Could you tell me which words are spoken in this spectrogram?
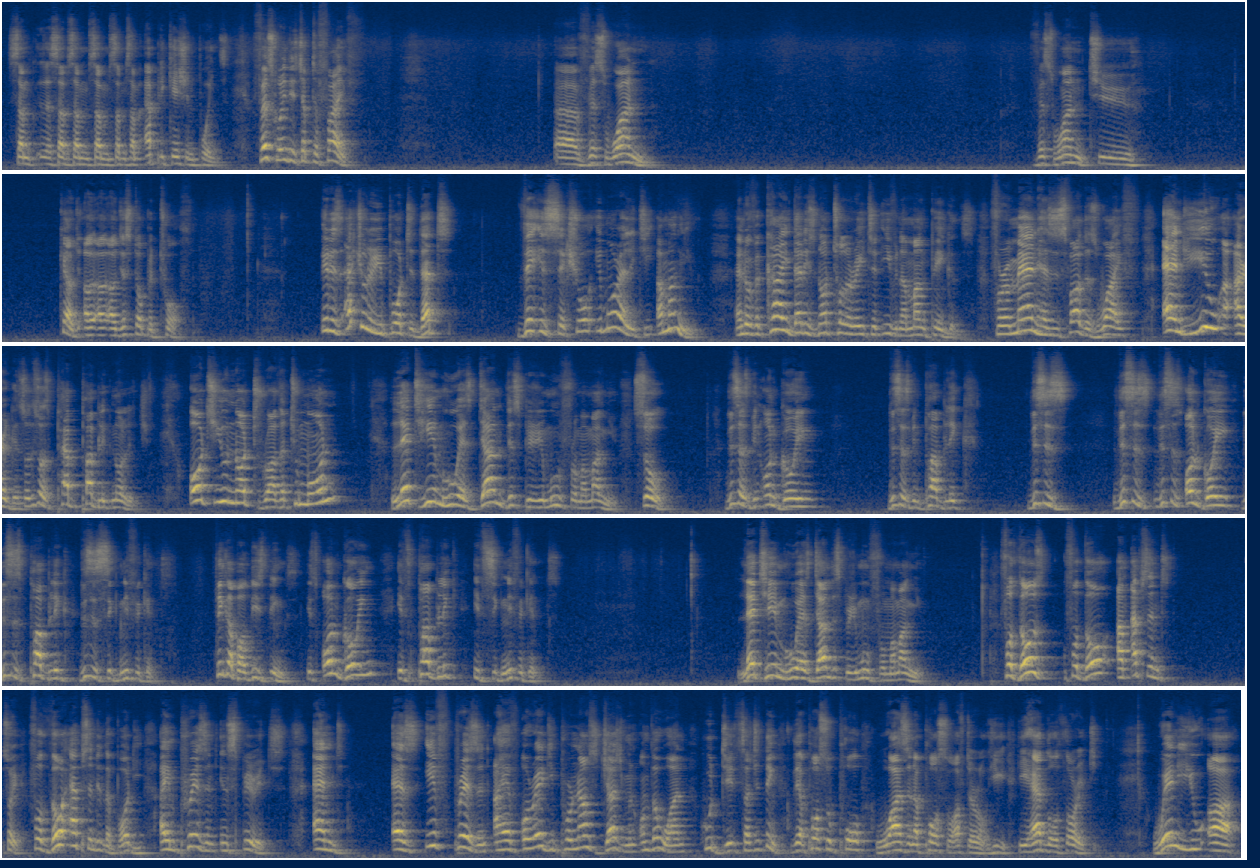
some some some some some some application points. First Corinthians chapter five, uh, verse one. Verse 1 to. Okay, I'll, I'll, I'll just stop at 12. It is actually reported that there is sexual immorality among you and of a kind that is not tolerated even among pagans. For a man has his father's wife, and you are arrogant. So this was pub- public knowledge. Ought you not rather to mourn? Let him who has done this be removed from among you. So this has been ongoing. This has been public. This is this is this is ongoing. This is public. This is significant. Think about these things. It's ongoing, it's public, its significance. Let him who has done this be removed from among you. For those, for though I'm absent, sorry, for though absent in the body, I am present in spirit, and as if present, I have already pronounced judgment on the one who did such a thing. The apostle Paul was an apostle after all. He he had the authority. when you are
